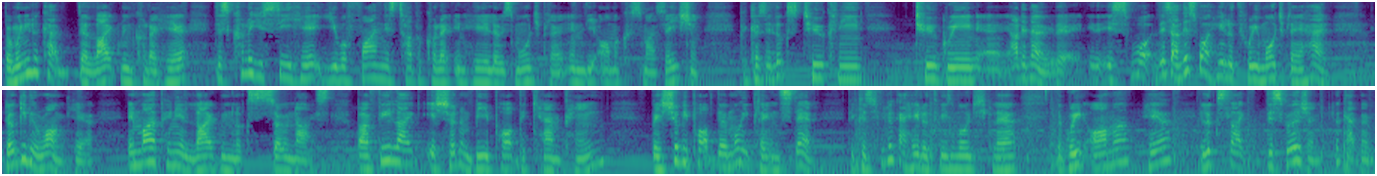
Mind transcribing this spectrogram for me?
but when you look at the light green color here, this color you see here, you will find this type of color in Halo's multiplayer in the armor customization because it looks too clean, too green. Eh, I don't know. It's what this and this is what Halo 3 multiplayer had. Don't get me wrong here, in my opinion light green looks so nice, but I feel like it shouldn't be part of the campaign, but it should be part of the multiplayer instead. Because if you look at Halo 3's multiplayer, the green armor here, it looks like this version. Look at them.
